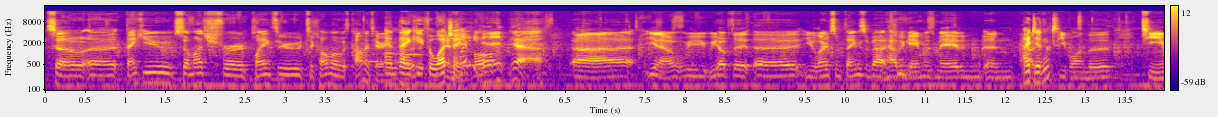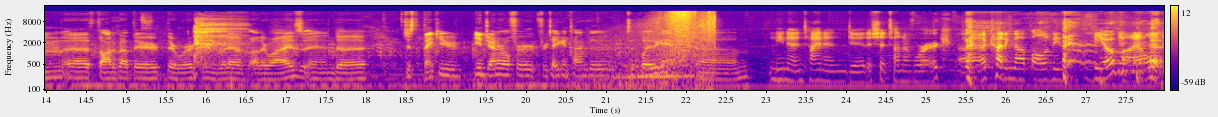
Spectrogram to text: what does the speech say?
So uh, thank you so much for playing through Tacoma with commentary. And thank you for watching. Played Yeah. Uh, you know, we, we hope that uh, you learned some things about how the game was made and, and how I didn't. people on the team uh, thought about their, their work and would have otherwise. And uh, just thank you in general for, for taking time to, to play the game. Nina and Tynan did a shit ton of work uh, cutting up all of these VO files.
